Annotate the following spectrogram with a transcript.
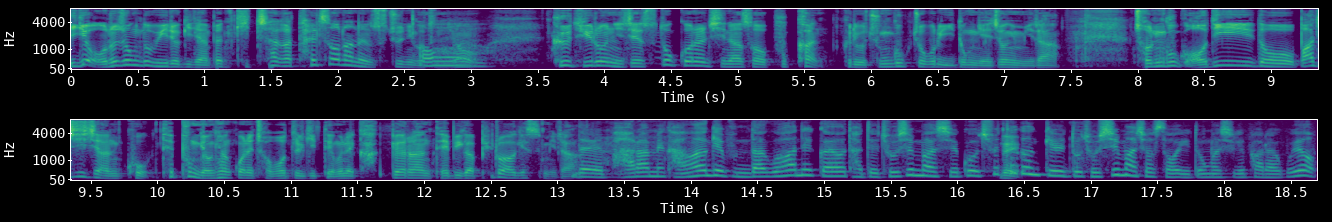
이게 어느 정도 위력이냐면 기차가 탈선하는 수준이거든요. 어. 그 뒤로는 이제 수도권을 지나서 북한 그리고 중국 쪽으로 이동 예정입니다. 전국 어디도 빠지지 않고 태풍 영향권에 접어들기 때문에 각별한 대비가 필요하겠습니다. 네, 바람이 강하게 분다고 하니까요. 다들 조심하시고 출퇴근길도 조심하셔서 이동하시기 바라고요.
